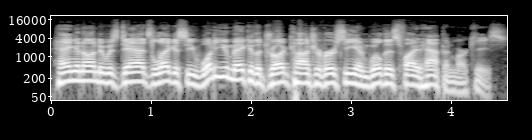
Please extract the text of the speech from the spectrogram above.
hanging on to his dad's legacy. What do you make of the drug controversy, and will this fight happen, Marquise?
